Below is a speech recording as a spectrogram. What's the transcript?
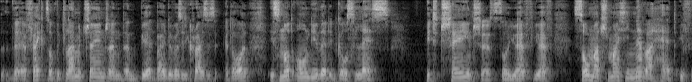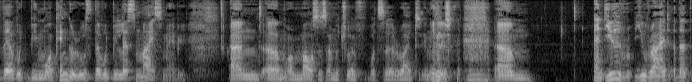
the effects of the climate change and, and biodiversity crisis at all is not only that it goes less it changes. So you have you have so much mice you never had. If there would be more kangaroos there would be less mice maybe. And um, or mouses i'm not sure if what's uh, right in english. Um, and you you write that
